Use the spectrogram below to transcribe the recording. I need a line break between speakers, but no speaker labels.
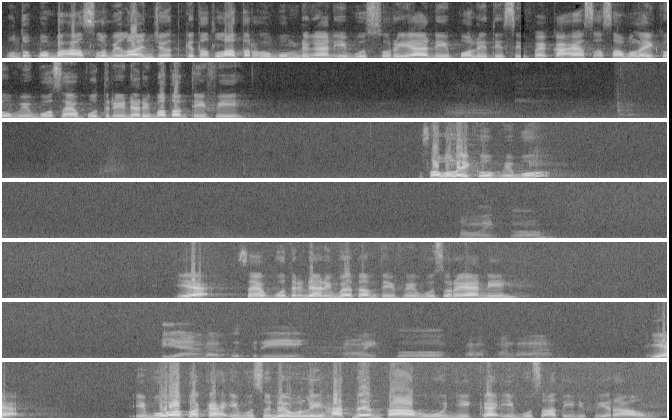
Untuk membahas lebih lanjut, kita telah terhubung dengan Ibu Suryani, politisi PKS. Assalamualaikum Ibu, saya Putri dari Batam TV. Assalamualaikum Ibu.
Assalamualaikum.
Ya, saya Putri dari Batam TV, Bu Suryani.
Iya, Mbak Putri. Assalamualaikum. Selamat malam.
Ya, Ibu, apakah Ibu sudah melihat dan tahu jika Ibu saat ini viral?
